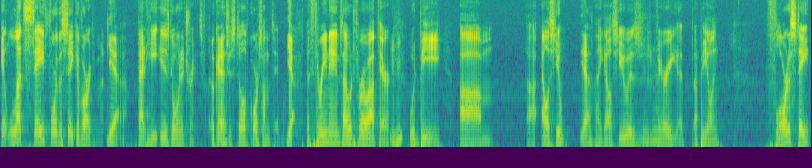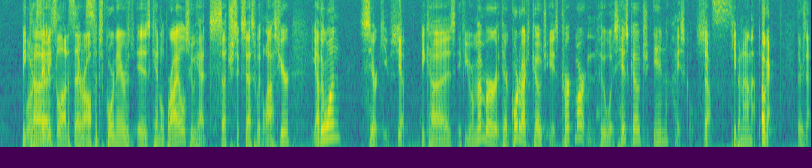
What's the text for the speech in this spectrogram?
it, let's say for the sake of argument, yeah. that he is going to transfer, Okay. which is still, of course, on the table. Yeah. The three names I would throw out there Mhm. would be um, uh, LSU. Yeah. I think LSU is very uh, appealing. Florida State because Florida State makes a lot of sense. Their offensive coordinator is- is Kendal Briles, who had such success with last year. The other one, Syracuse. Yep. Because if you remember, their quarterback coach is Kirk Martin, who was his coach in high school. So Yes. keep an eye on that. Okay, there's that.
